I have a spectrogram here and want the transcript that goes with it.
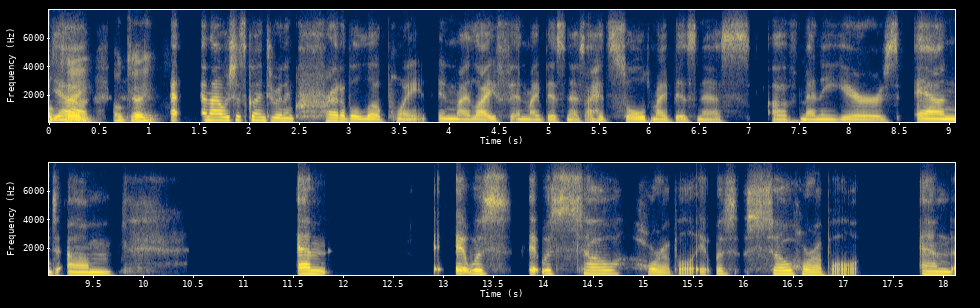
Yeah, Okay, okay. and I was just going through an incredible low point in my life and my business. I had sold my business of many years, and, um, and it was it was so horrible. It was so horrible, and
